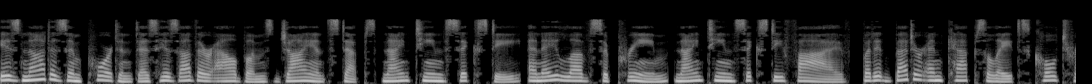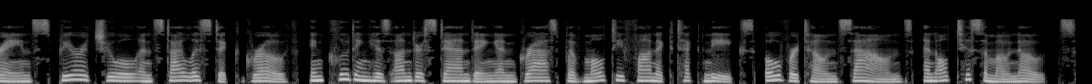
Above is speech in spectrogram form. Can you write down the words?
is not as important as his other albums Giant Steps 1960 and A Love Supreme 1965, but it better encapsulates Coltrane's spiritual and stylistic growth, including his understanding and grasp of multiphonic techniques, overtone sounds, and altissimo notes.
